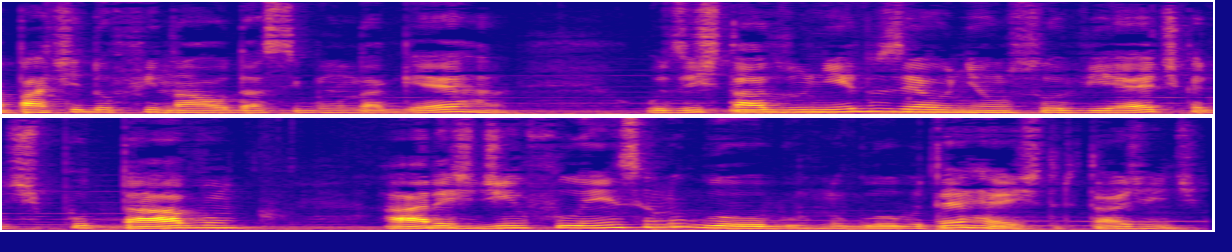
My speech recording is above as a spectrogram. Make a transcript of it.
a partir do final da Segunda Guerra, os Estados Unidos e a União Soviética disputavam áreas de influência no globo, no globo terrestre, tá, gente?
